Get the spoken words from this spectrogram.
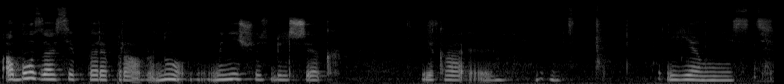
Або засіб переправи. Ну, мені щось більше як яка е, ємність.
